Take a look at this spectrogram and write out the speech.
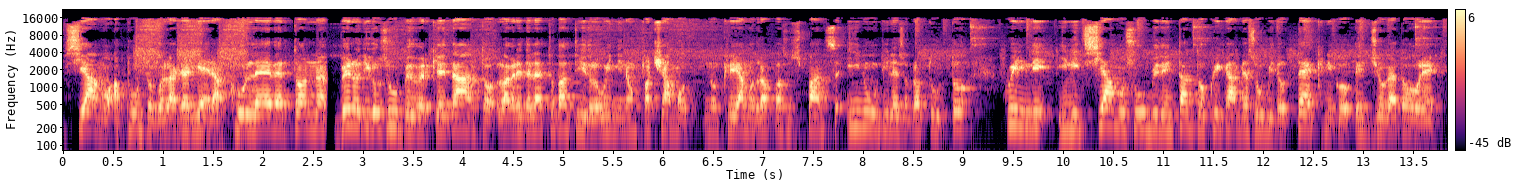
siamo appunto con la carriera con l'Everton. Ve lo dico subito perché tanto l'avrete letto dal titolo quindi non facciamo non creiamo troppa suspense inutile soprattutto. Quindi iniziamo subito, intanto qui cambia subito tecnico e giocatore,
